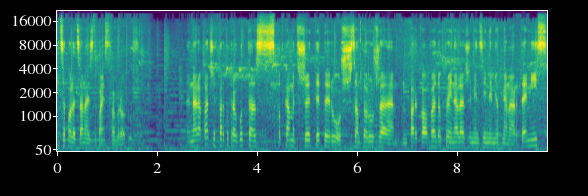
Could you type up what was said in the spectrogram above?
i co polecane jest do Państwa ogrodów. Na rabacie w Parku Traugutta spotkamy trzy typy róż. Są to róże parkowe, do której należy m.in. odmiana Artemis,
